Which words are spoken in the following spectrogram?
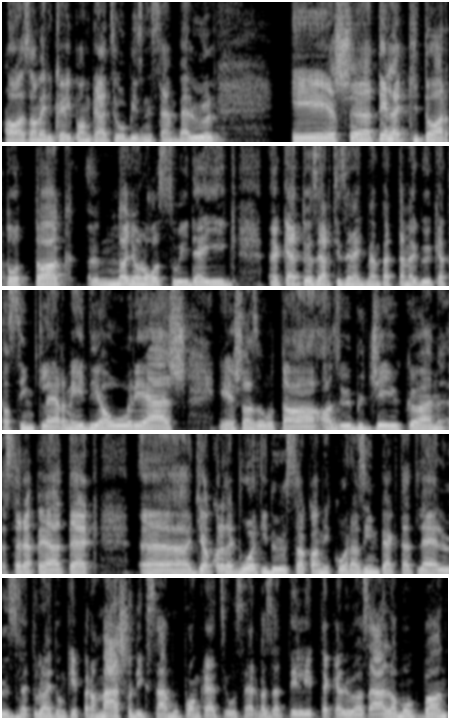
az amerikai pankráció bizniszen belül, és tényleg kitartottak nagyon hosszú ideig. 2011-ben vette meg őket a Sinclair média óriás, és azóta az ő büdzséjükön szerepeltek. Gyakorlatilag volt időszak, amikor az Impactet leelőzve tulajdonképpen a második számú pankráció szervezetté léptek elő az államokban,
